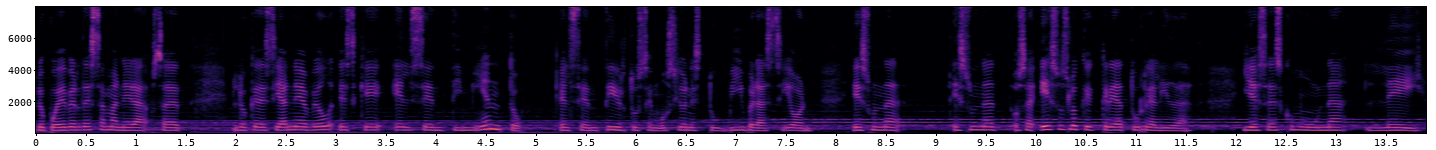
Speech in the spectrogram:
lo puede ver de esa manera. O sea, lo que decía Neville es que el sentimiento, el sentir, tus emociones, tu vibración, es una, es una, o sea, eso es lo que crea tu realidad. Y esa es como una ley,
